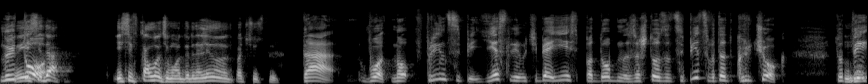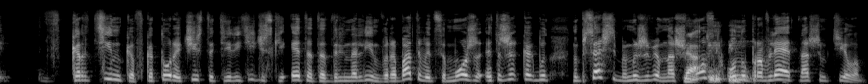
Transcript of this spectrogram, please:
Ну и но то... Если, да, если вколоть ему адреналин, он это почувствует. Да, вот, но в принципе, если у тебя есть подобное, за что зацепиться, вот этот крючок, то угу. ты картинка, в которой чисто теоретически этот адреналин вырабатывается, может, это же как бы, ну представляешь себе, мы живем, наш да. мозг, он управляет нашим телом.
